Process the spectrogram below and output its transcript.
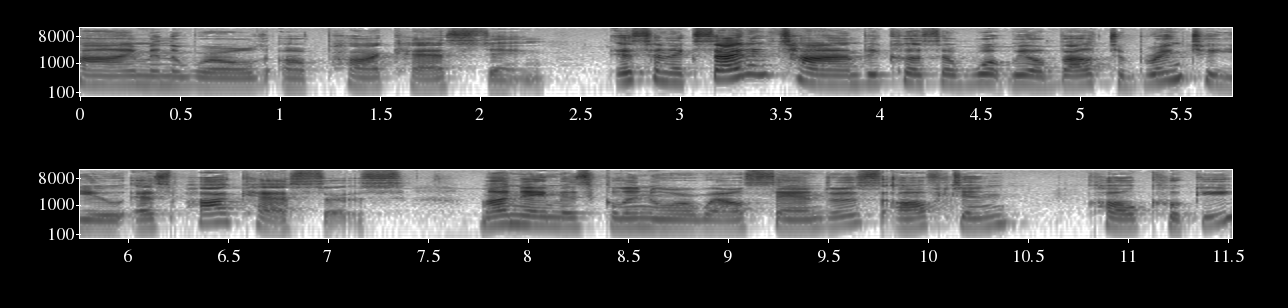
time in the world of podcasting. It's an exciting time because of what we're about to bring to you as podcasters. My name is Glenora Orwell Sanders, often called Cookie.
